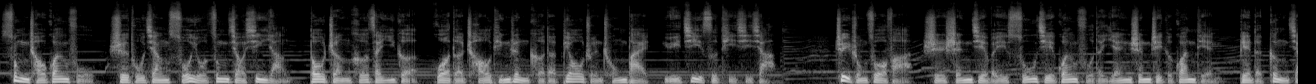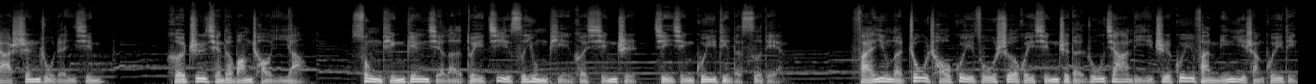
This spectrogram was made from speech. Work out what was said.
宋朝官府试图将所有宗教信仰都整合在一个获得朝廷认可的标准崇拜与祭祀体系下。这种做法使神界为俗界官府的延伸这个观点变得更加深入人心。和之前的王朝一样，宋廷编写了对祭祀用品和形制进行规定的四典。反映了周朝贵族社会形制的儒家礼制规范。名义上规定，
